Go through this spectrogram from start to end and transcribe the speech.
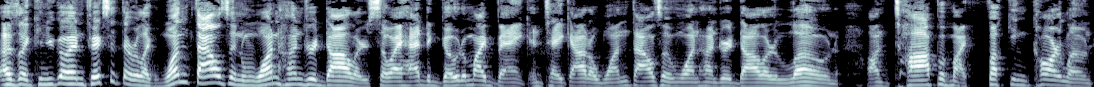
I was like, can you go ahead and fix it? They were like one thousand one hundred dollars. So I had to go to my bank and take out a one thousand one hundred dollar loan on top of my fucking car loan.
